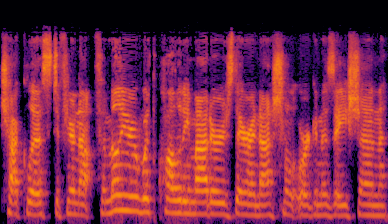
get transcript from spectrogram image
checklist. If you're not familiar with Quality Matters, they're a national organization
